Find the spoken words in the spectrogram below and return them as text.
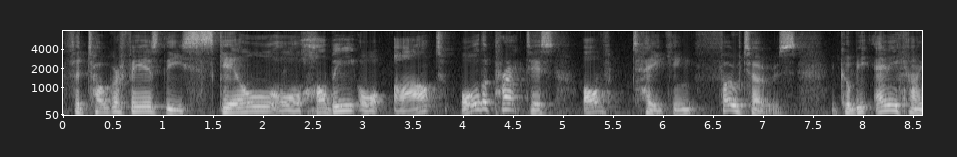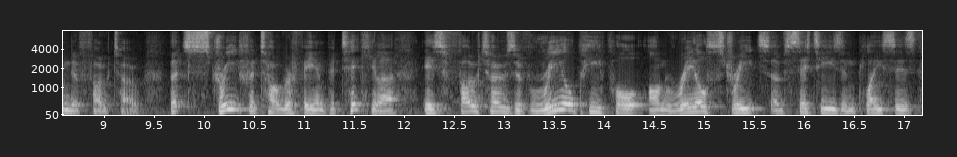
Photography is the skill or hobby or art or the practice of taking photos. It could be any kind of photo, but street photography in particular is photos of real people on real streets of cities and places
